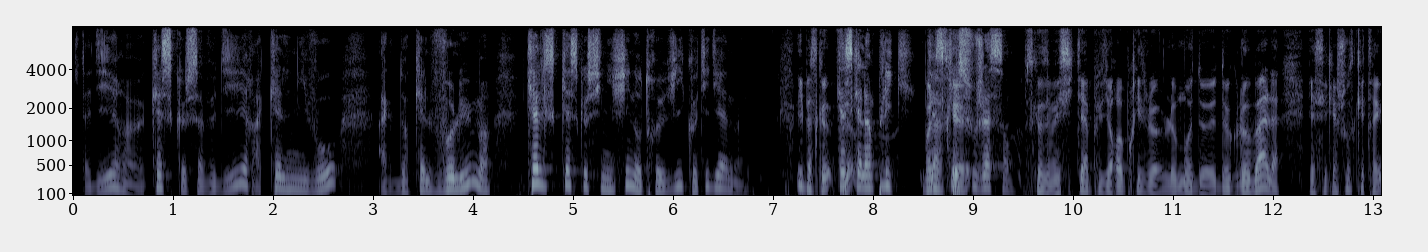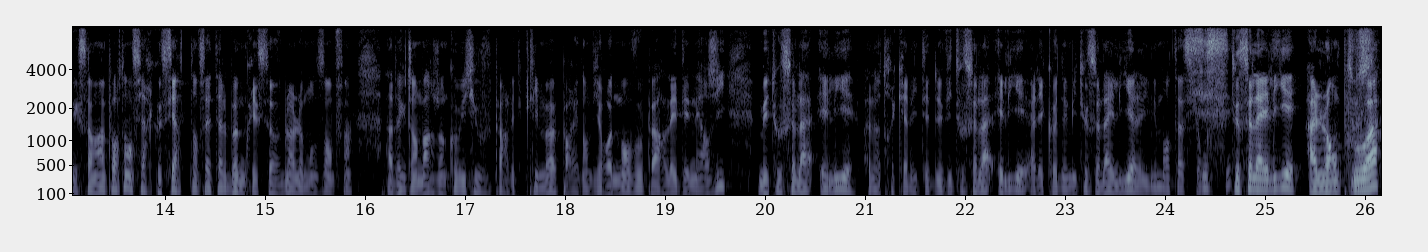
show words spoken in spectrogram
C'est-à-dire, euh, qu'est-ce que ça veut dire, à quel niveau, dans quel volume, qu'est-ce que signifie notre vie quotidienne? Oui, parce que Qu'est-ce qu'elle implique? Voilà, Qu'est-ce qui est sous-jacent? Parce que vous avez cité à plusieurs reprises le, le mot de, de global, et c'est quelque chose qui est très, extrêmement important. C'est-à-dire que certes, dans cet album, Christophe Blanc, Le Monde sans fin, avec Jean-Marc Jancovici, vous parlez de climat, vous parlez d'environnement, vous parlez d'énergie, mais tout cela est lié à notre qualité de vie, tout cela est lié à l'économie, tout cela est lié à l'alimentation, tout cela est lié à l'emploi,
